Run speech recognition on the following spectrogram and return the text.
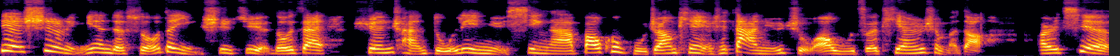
电视里面的所有的影视剧也都在宣传独立女性啊，包括古装片也是大女主啊，武则天什么的。而且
